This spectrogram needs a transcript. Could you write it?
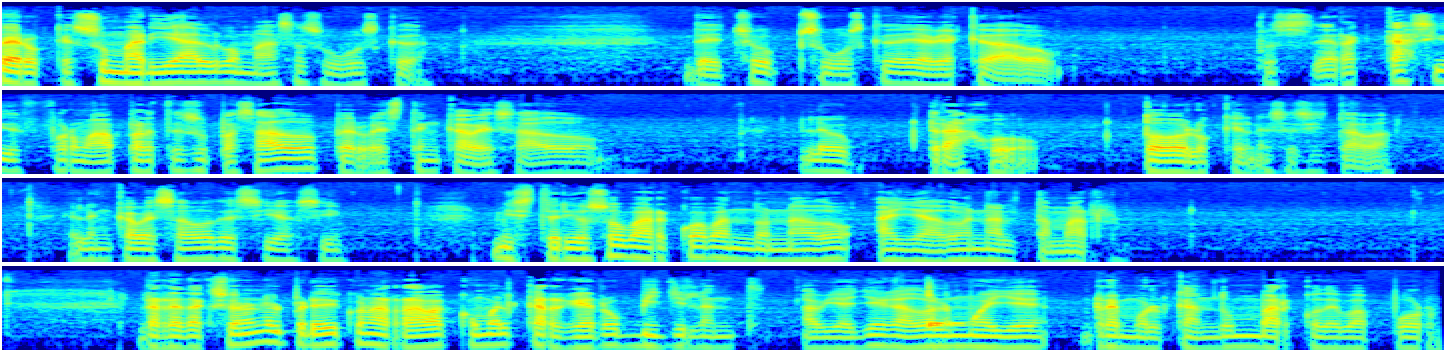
pero que sumaría algo más a su búsqueda. De hecho, su búsqueda ya había quedado, pues era casi formaba parte de su pasado, pero este encabezado le trajo todo lo que él necesitaba. El encabezado decía así: Misterioso barco abandonado hallado en alta mar. La redacción en el periódico narraba cómo el carguero Vigilant había llegado al muelle remolcando un barco de vapor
